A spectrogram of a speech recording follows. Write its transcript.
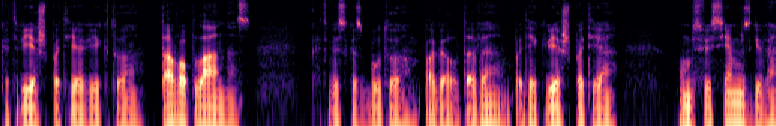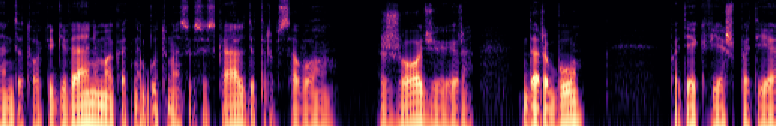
kad viešpatie vyktų tavo planas, kad viskas būtų pagal tave, padėk viešpatie mums visiems gyventi tokį gyvenimą, kad nebūtume susiskaldę tarp savo žodžių ir darbų. Padėk viešpatie,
